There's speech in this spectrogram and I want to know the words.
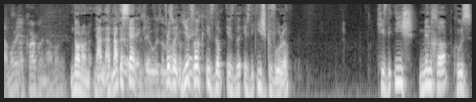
I'm already. carbon. No, no, no, not, not, not the setting. It was a First of all, mark Yitzchak is the is the is the ish gevura. He's the ish mincha, whose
